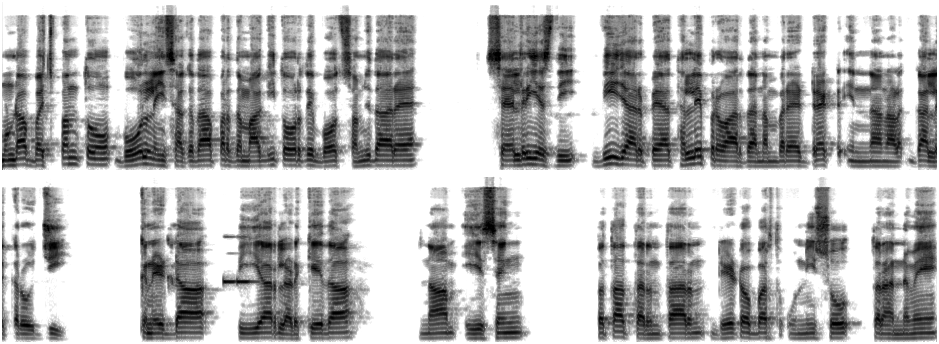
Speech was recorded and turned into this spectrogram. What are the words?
ਮੁੰਡਾ ਬਚਪਨ ਤੋਂ ਬੋਲ ਨਹੀਂ ਸਕਦਾ, ਪਰ ਦਿਮਾਗੀ ਤੌਰ ਤੇ ਬਹੁਤ ਸਮਝਦਾਰ ਹੈ। ਸੈਲਰੀ ਇਸ ਦੀ 20000 ਰੁਪਏ ਥੱਲੇ ਪਰਿਵਾਰ ਦਾ ਨੰਬਰ ਹੈ। ਡਾਇਰੈਕਟ ਇਹਨਾਂ ਨਾਲ ਗੱਲ ਕਰੋ ਜੀ। ਕੈਨੇਡਾ ਪੀਆਰ ਲੜਕੇ ਦਾ ਨਾਮ ਏ ਸਿੰਘ, ਪਤਾ Tarn Taran date of birth 1993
